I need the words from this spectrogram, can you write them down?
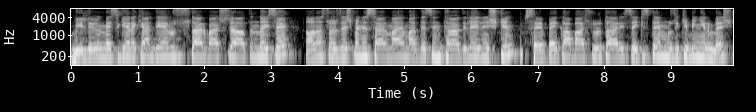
bildirilmesi gereken diğer hususlar başlığı altında ise ana sözleşmenin sermaye maddesinin tadile ilişkin SPK başvuru tarihi 8 Temmuz 2025,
